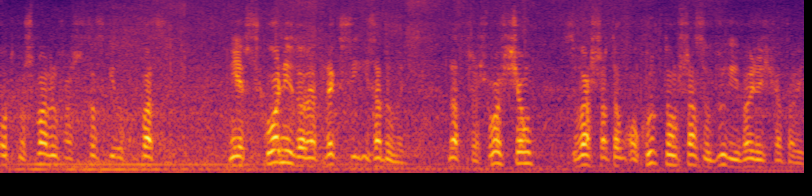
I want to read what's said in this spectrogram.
od koszmaru faszystowskiej okupacji. Niech skłoni do refleksji i zadumy nad przeszłością, zwłaszcza tą okrutną z czasów II wojny światowej.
